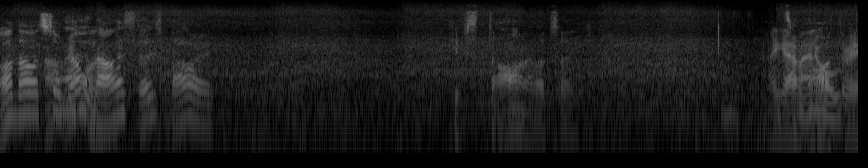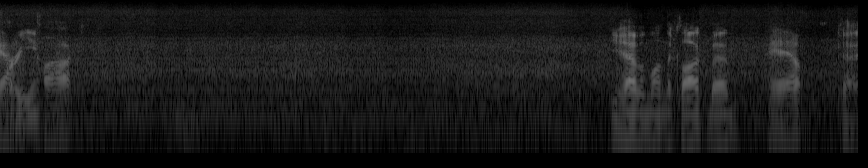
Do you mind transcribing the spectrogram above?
Oh no, it's still Uh, going. No, it's still it's powered. Keeps stalling. It looks like. I That's got 'em all manual three for on the clock. You have them on the clock, Ben? Yeah. Okay.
